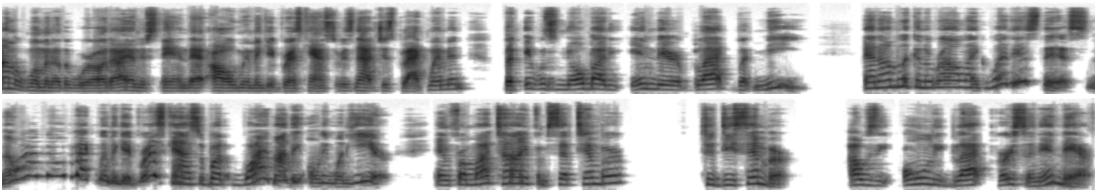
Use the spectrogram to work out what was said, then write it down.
I'm a woman of the world. I understand that all women get breast cancer. It's not just black women, but it was nobody in there black but me. And I'm looking around like, what is this? No, I know black women get breast cancer, but why am I the only one here? And from my time from September to December, I was the only black person in there.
